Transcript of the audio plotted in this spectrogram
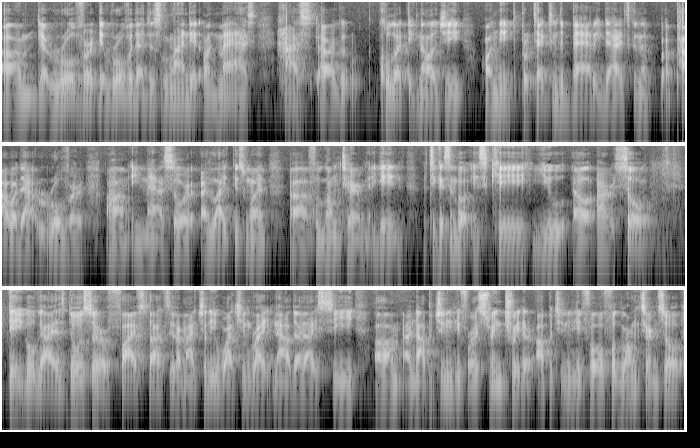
um, the rover, the rover that just landed on Mars has uh, KULR technology on it protecting the battery that it's going to power that rover um, in Mars. So I like this one uh, for long term. Again, the ticker symbol is KULR. So there you go guys. Those are five stocks that i'm actually watching right now that i see um, an opportunity for a swing trader opportunity for for long term. So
